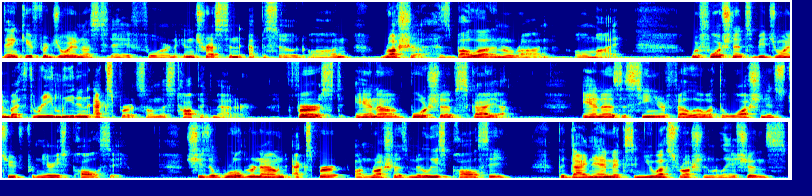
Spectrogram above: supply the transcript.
Thank you for joining us today for an interesting episode on Russia, Hezbollah, and Iran. Oh my. We're fortunate to be joined by three leading experts on this topic matter. First, Anna Borshevskaya. Anna is a senior fellow at the Washington Institute for Near East Policy. She's a world renowned expert on Russia's Middle East policy, the dynamics in U.S. Russian relations,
